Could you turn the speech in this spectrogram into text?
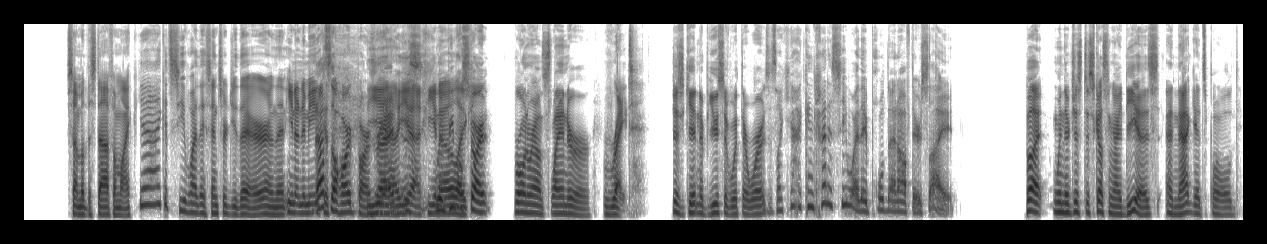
some of the stuff I'm like, yeah, I could see why they censored you there, and then you know what I mean? That's the hard part, Yeah, right? yeah, you when know, people like- start throwing around slander or right. just getting abusive with their words, it's like, yeah, I can kind of see why they pulled that off their site. But when they're just discussing ideas and that gets pulled,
